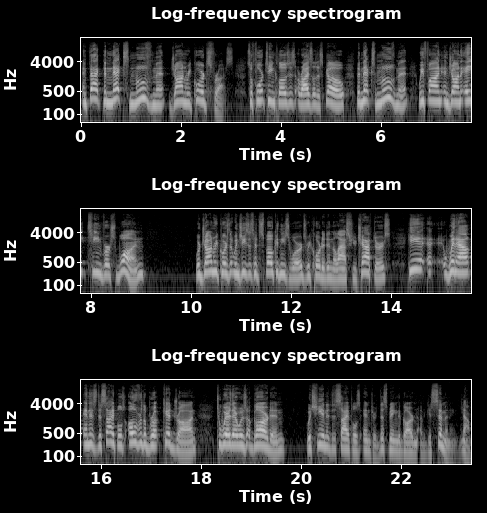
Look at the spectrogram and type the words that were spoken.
In fact, the next movement John records for us so 14 closes, Arise, let us go. The next movement we find in John 18, verse 1, where John records that when Jesus had spoken these words, recorded in the last few chapters, he uh, went out and his disciples over the brook Kidron to where there was a garden which he and his disciples entered, this being the Garden of Gethsemane. Now,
